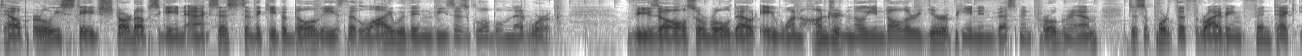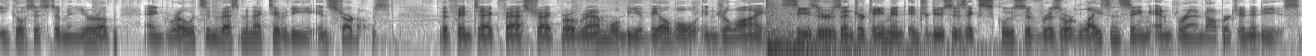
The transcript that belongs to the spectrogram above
to help early stage startups gain access to the capabilities that lie within Visa's global network. Visa also rolled out a $100 million European investment program to support the thriving fintech ecosystem in Europe and grow its investment activity in startups. The FinTech Fast Track program will be available in July. Caesars Entertainment introduces exclusive resort licensing and brand opportunities.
